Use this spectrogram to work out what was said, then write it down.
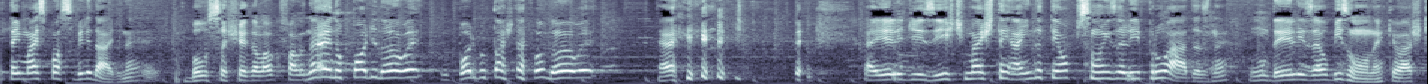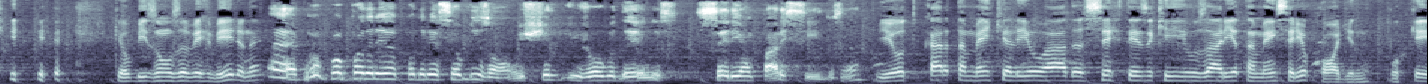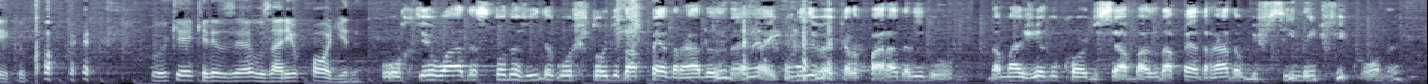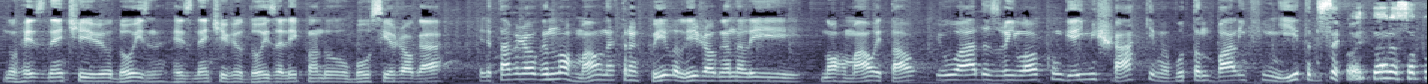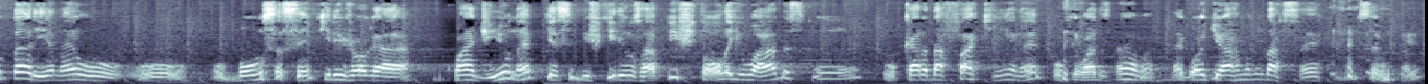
tem mais possibilidade, né? Bolsa chega logo e fala: Não, não pode não, hein? Não pode botar Stefan não, hein? Aí, aí ele desiste, mas tem, ainda tem opções ali pro Adas, né? Um deles é o Bison, né? Que eu acho que. que o Bison usa vermelho, né? É, poderia, poderia ser o Bison. O estilo de jogo deles seriam parecidos, né? E outro cara também que ali o Ada certeza que usaria também seria o COD, né? Por quê? Por que, que ele usaria o COD, né? Porque o Adas toda vida gostou de dar pedradas, né? Aí quando ele vê aquela parada ali do, da magia do COD ser a base da pedrada, o bicho se identificou, né? No Resident Evil 2, né? Resident Evil 2 ali, quando o Bolsa ia jogar, ele tava jogando normal, né? Tranquilo ali, jogando ali normal e tal. E o Adas vem logo com Game Shark, mano, botando bala infinita. De... Ou então era essa putaria, né? O, o, o Bolsa sempre queria jogar com a Jill, né? Porque esse bicho queria usar a pistola e o Adas com o cara da faquinha, né? Porque o Adas, não, mano, negócio de arma não dá certo, não sei o quê.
